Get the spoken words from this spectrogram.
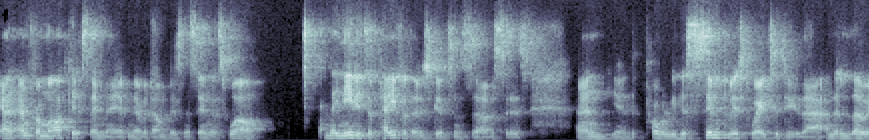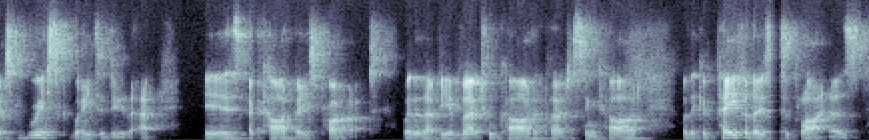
and, and from markets they may have never done business in as well. They needed to pay for those goods and services. And you know, probably the simplest way to do that and the lowest risk way to do that is a card based product, whether that be a virtual card, a purchasing card, where they could pay for those suppliers.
